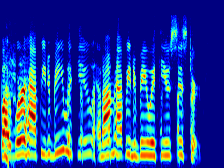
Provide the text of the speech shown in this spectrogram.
but we're happy to be with you, and I'm happy to be with you, sister.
